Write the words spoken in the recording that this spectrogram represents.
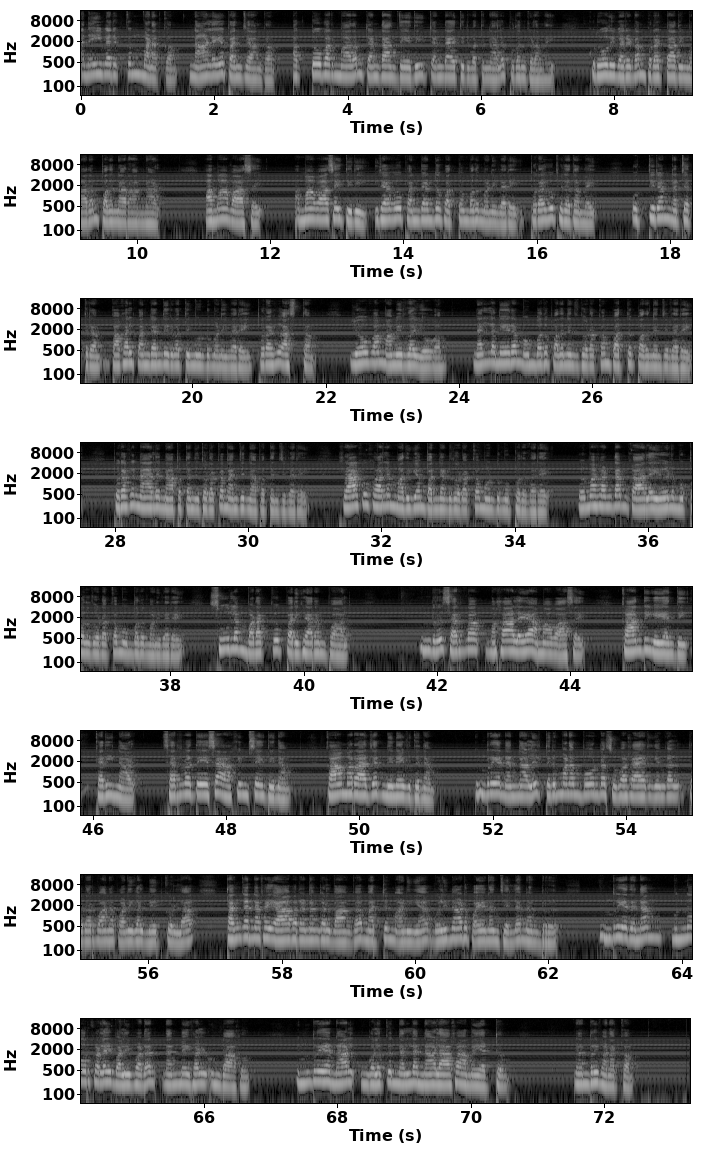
அனைவருக்கும் வணக்கம். நாளைய பஞ்சாங்கம். அக்டோபர் மாதம் ரெண்டாம் தேதி ரெண்டாயிரத்தி இருபத்தி நாலு புதன்கிழமை. குரோதி வருடம் புரட்டாதி மாதம் பதினாறாம் நாள். அமாவாசை. அமாவாசை திதி இரவு பன்னெண்டு பத்தொன்பது மணி வரை. பிறகு பிரதமை. உத்திரம் நட்சத்திரம் பகல் பன்னெண்டு இருபத்தி மூன்று மணி வரை. பிறகு அஸ்தம். யோகம் அமிர்த யோகம். நல்ல நேரம் ஒன்பது பதினஞ்சு தொடக்கம் பத்து பதினஞ்சு வரை. பிறகு நாலு நாற்பத்தஞ்சு தொடக்கம் அஞ்சு நாற்பத்தஞ்சு வரை. ராகு காலம் மதியம் பன்னெண்டு தொடக்கம் ஒன்று முப்பது வரை. விமகண்டம் காலை ஏழு முப்பது தொடக்கம் ஒன்பது மணி வரை. சூலம் வடக்கு பரிகாரம் பால். இன்று சர்வ மகாலய அமாவாசை. காந்தி ஜெயந்தி கரிநாள் சர்வதேச அகிம்சை தினம். காமராஜர் நினைவு தினம். இன்றைய நன்னாளில் திருமணம் போன்ற சுபகாரியங்கள் தொடர்பான பணிகள் மேற்கொள்ள தங்க நகை ஆபரணங்கள் வாங்க மற்றும் அணிய வெளிநாடு பயணம் செல்ல நன்று. இன்றைய தினம் முன்னோர்களை வழிபட நன்மைகள் உண்டாகும். இன்றைய நாள் உங்களுக்கு நல்ல நாளாக அமையட்டும். நன்றி வணக்கம்.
